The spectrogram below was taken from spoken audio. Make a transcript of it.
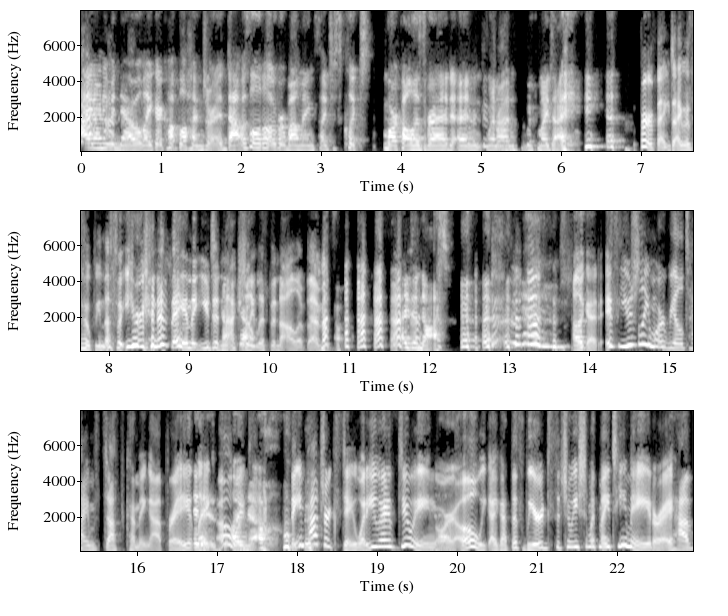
I don't even know, like a couple hundred. That was a little overwhelming. So I just clicked mark all as read and went read. on with my day. Perfect. I was hoping that's what you were going to say and that you didn't yeah, actually yeah. listen to all of them. No, I did not. all good. It's usually more real time stuff coming up, right? It like, is. oh, I know. St. Patrick's Day. What are you guys doing? Yeah. Or, oh, we, I got this weird situation with my teammate, or I have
